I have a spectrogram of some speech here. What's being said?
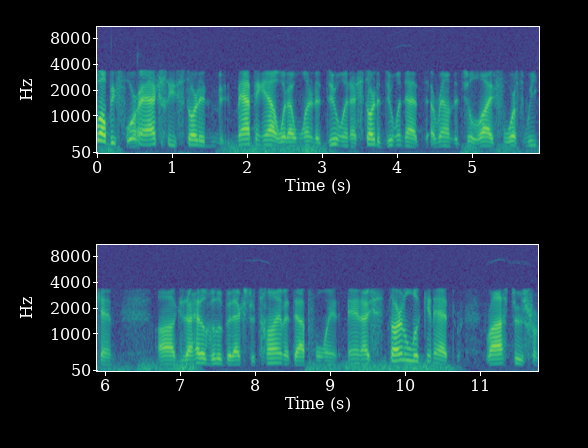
Well, before I actually started mapping out what I wanted to do, and I started doing that around the July 4th weekend – because uh, I had a little bit extra time at that point, and I started looking at rosters from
